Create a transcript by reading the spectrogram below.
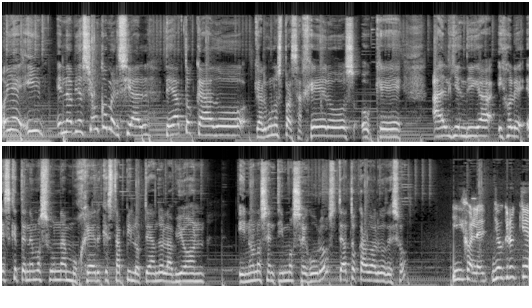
Oye, y en la aviación comercial, ¿te ha tocado que algunos pasajeros o que alguien diga, híjole, es que tenemos una mujer que está piloteando el avión y no nos sentimos seguros? ¿Te ha tocado algo de eso? Híjole, yo creo que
